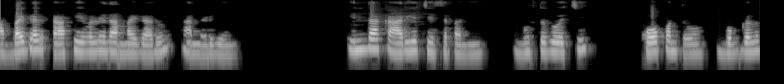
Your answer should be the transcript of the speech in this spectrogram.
అబ్బాయి గారు కాఫీ ఇవ్వలేదు అమ్మాయి గారు? అని అడిగాను ఇందాక ఆర్య చేసే పని గుర్తుకు వచ్చి కోపంతో బుగ్గలు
